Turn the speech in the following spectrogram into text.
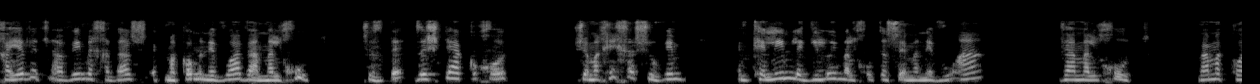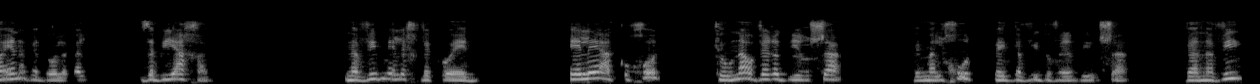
חייבת להביא מחדש את מקום הנבואה והמלכות, שזה שתי הכוחות שהם הכי חשובים הם כלים לגילוי מלכות השם, הנבואה והמלכות, גם הכהן הגדול, אבל זה ביחד. נביא מלך וכהן. אלה הכוחות, כהונה עוברת בירושה, ומלכות בית דוד עוברת בירושה. והנביא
